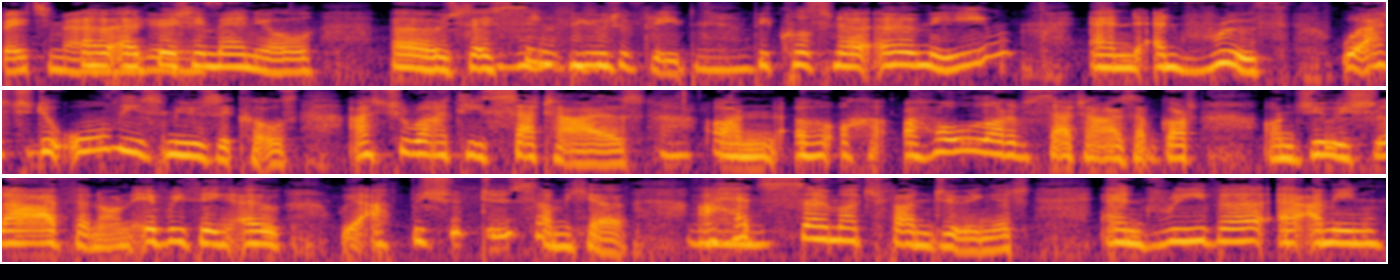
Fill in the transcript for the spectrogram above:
Beit Oh, at yes. Bet Emmanuel. Oh, so they sing beautifully because Naomi and, and Ruth were asked to do all these musicals. I used to write these satires on a, a whole lot of satires I've got on Jewish life and on everything. Oh, we, I, we should do some here. I had so much fun doing it. And Reva, uh, I mean,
